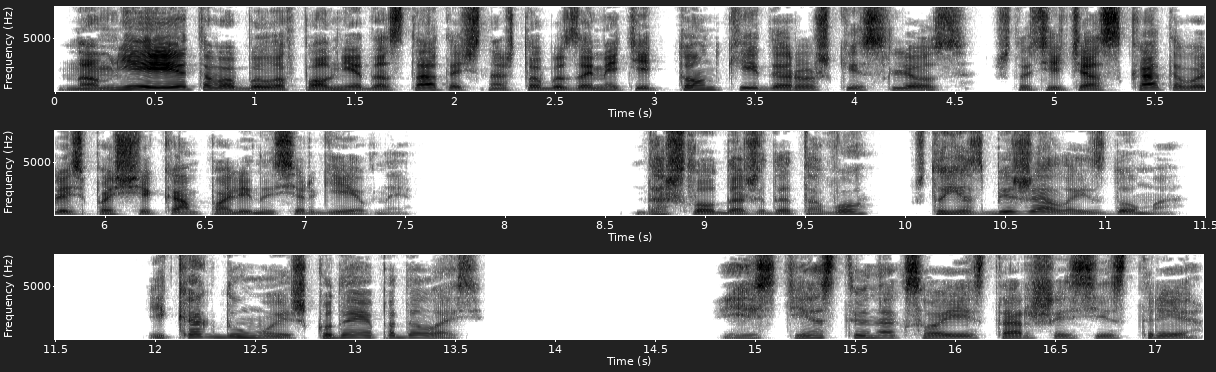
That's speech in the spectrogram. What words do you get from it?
Но мне и этого было вполне достаточно, чтобы заметить тонкие дорожки слез, что сейчас скатывались по щекам Полины Сергеевны. Дошло даже до того, что я сбежала из дома. И как думаешь, куда я подалась? Естественно, к своей старшей сестре.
